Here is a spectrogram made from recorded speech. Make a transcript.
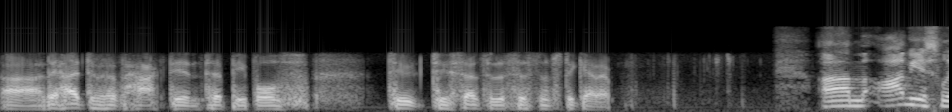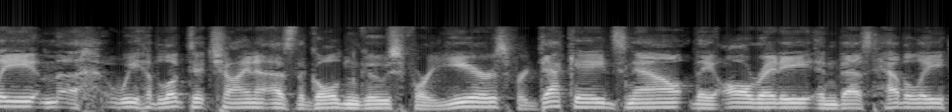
uh, they had to have hacked into people's to to sensitive systems to get it. Um, obviously, we have looked at China as the golden goose for years, for decades now. They already invest heavily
